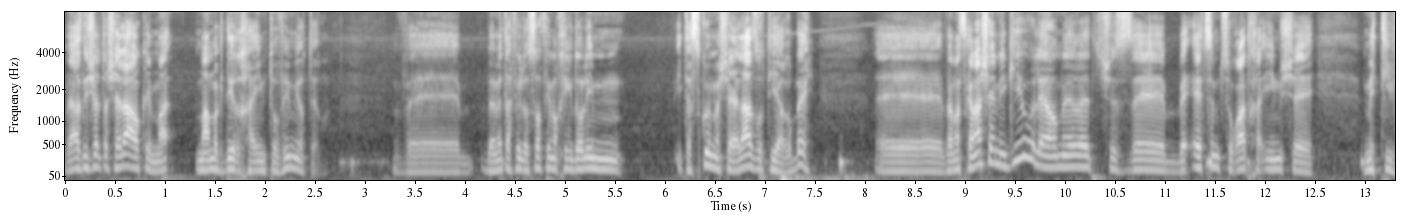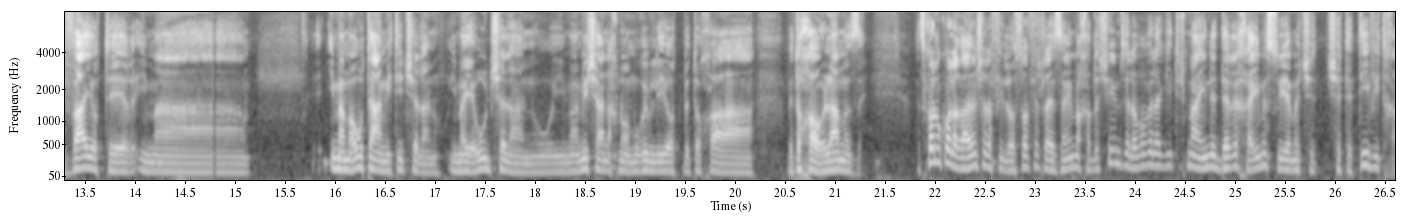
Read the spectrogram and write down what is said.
ואז נשאלת השאלה, אוקיי, מה, מה מגדיר חיים טובים יותר? ובאמת הפילוסופים הכי גדולים התעסקו עם השאלה הזאת הרבה. אה, והמסקנה שהם הגיעו אליה אומרת שזה בעצם צורת חיים שמטיבה יותר עם, ה... עם המהות האמיתית שלנו, עם הייעוד שלנו, עם מי שאנחנו אמורים להיות בתוך, ה... בתוך העולם הזה. אז קודם כל, הרעיון של הפילוסופיה של היזמים החדשים זה לבוא ולהגיד, תשמע, הנה דרך חיים מסוימת ש- שתיטיב איתך,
